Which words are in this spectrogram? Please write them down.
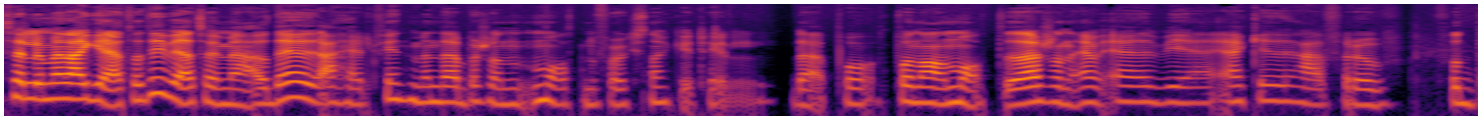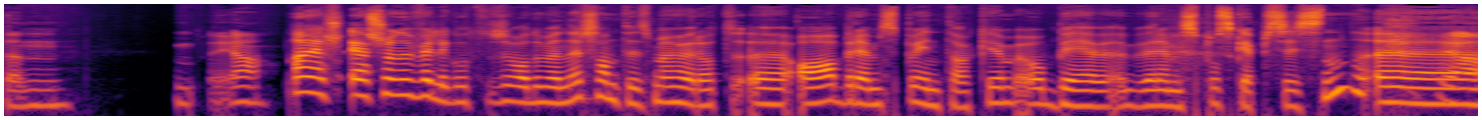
Selv om det er greit at de vet hvem jeg er, og det er helt fint, men det er bare sånn måten folk snakker til deg på, på en annen måte. Det er sånn, jeg, jeg, jeg er ikke her for å få den ja. Nei, jeg, jeg, skjønner veldig godt hva du mener, samtidig som jeg hører at uh, A. Brems på inntaket, og B. Brems på skepsisen. Uh, ja,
